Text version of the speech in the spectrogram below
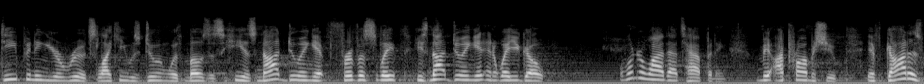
deepening your roots like he was doing with Moses, he is not doing it frivolously. He's not doing it in a way you go, I wonder why that's happening. I, mean, I promise you, if God is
